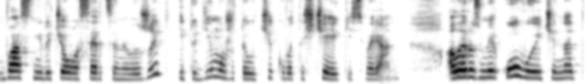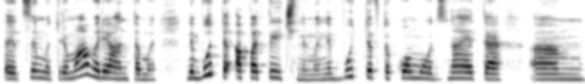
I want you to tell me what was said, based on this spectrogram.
у вас ні до чого серце не лежить, і тоді можете очікувати ще якийсь варіант. Але розмірковуючи над е, цими трьома варіантами, не будьте апатичними, не будьте в такому, от знаєте, ем,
